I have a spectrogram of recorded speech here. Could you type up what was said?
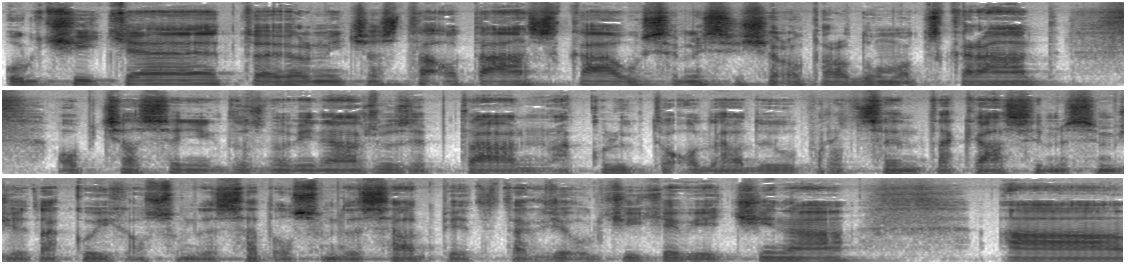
Určitě, to je velmi častá otázka, už jsem mi slyšel opravdu moc krát. Občas se někdo z novinářů zeptá, na kolik to odhaduju procent, tak já si myslím, že takových 80-85, takže určitě většina a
